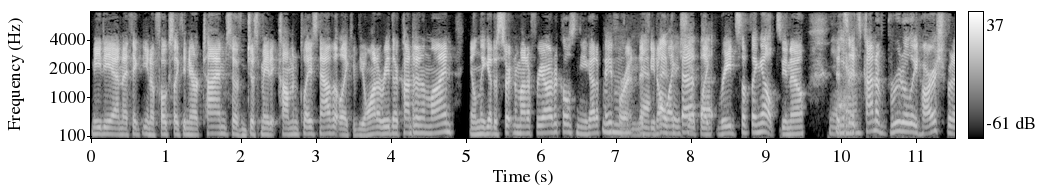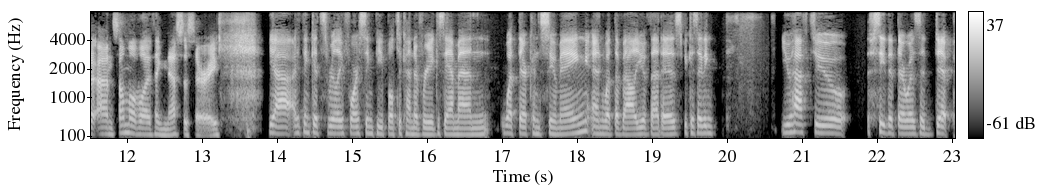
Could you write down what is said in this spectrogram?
media. And I think, you know, folks like the New York Times have just made it commonplace now that like if you want to read their content online, you only get a certain amount of free articles and you got to pay for Mhm. it. And Yeah, if you don't like appreciate that, like read something else, you know? yeah. It's, Yeah. it's kind of brutally harsh, but on some level, I think necessary. Yeah, I think it's really forcing people to kind of re-examine what they're consuming and what the value of that is because I think you have to see that there was a dip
